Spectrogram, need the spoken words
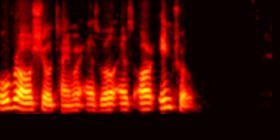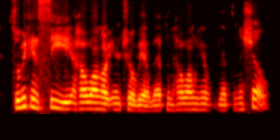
overall show timer as well as our intro. So we can see how long our intro we have left and how long we have left in the show.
